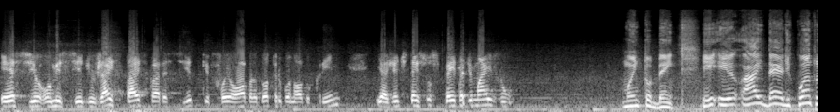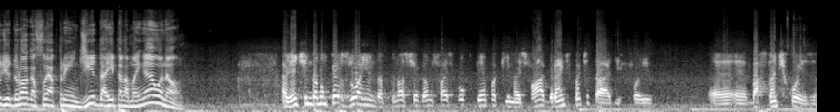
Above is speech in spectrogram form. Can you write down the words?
esse homicídio já está esclarecido, que foi obra do Tribunal do Crime, e a gente tem suspeita de mais um. Muito bem. E, e, a ideia de quanto de droga foi apreendida aí pela manhã ou não? A gente ainda não pesou ainda, porque nós chegamos faz pouco tempo aqui, mas foi uma grande quantidade, foi é, é, bastante coisa.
